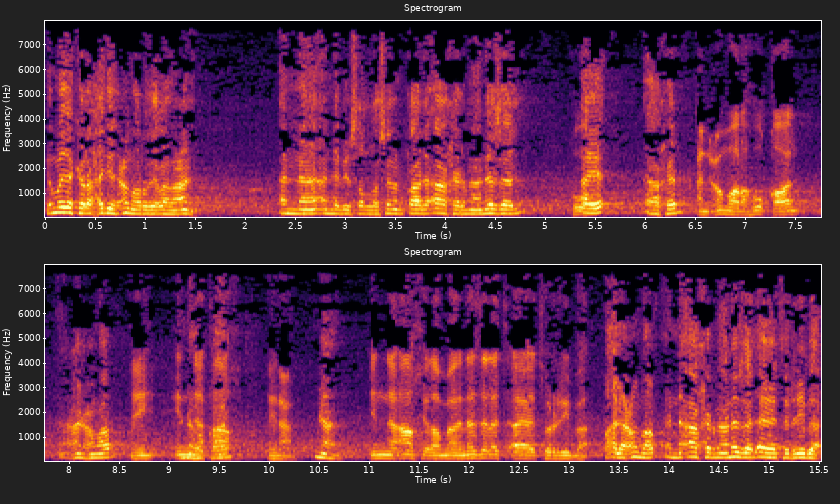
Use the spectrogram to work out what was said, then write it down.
ثم ذكر حديث عمر رضي الله عنه. أن النبي صلى الله عليه وسلم قال آخر ما نزل هو أي آخر؟ عن عمر هو قال. عن عمر. إيه إن قال آخر. إيه نعم. نعم. إن آخر ما نزلت آية الربا. قال عمر أن آخر ما نزل آية الربا.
